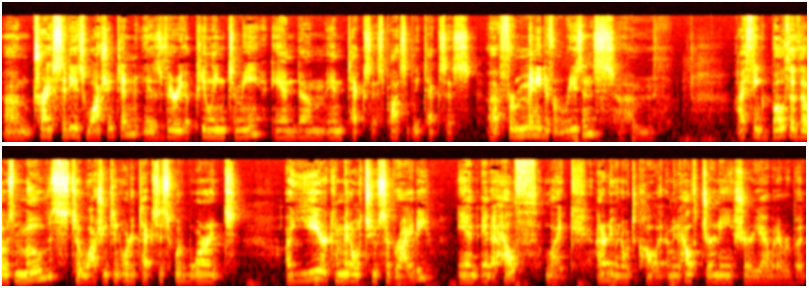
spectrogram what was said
Um, Tri Cities, Washington, is very appealing to me, and um, and Texas, possibly Texas, uh, for many different reasons. Um, I think both of those moves to Washington or to Texas would warrant a year committal to sobriety and and a health like I don't even know what to call it. I mean, a health journey, sure, yeah, whatever, but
